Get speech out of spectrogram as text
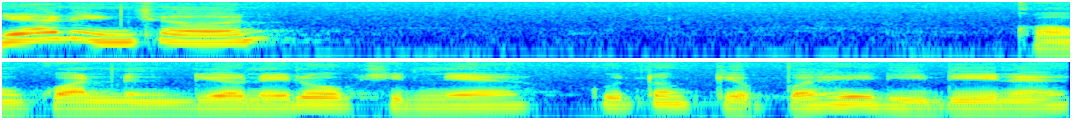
แย่หลิงเฉิน ของขวัญหนึ่งเดียวในโลกชิ้นเนี้ยคุณต้องเก็บไว้ให้ดีๆนะ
